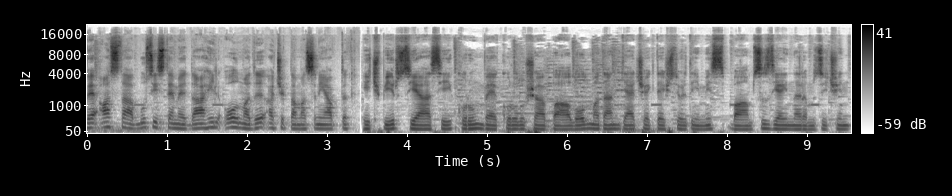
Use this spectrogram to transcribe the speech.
ve asla bu sisteme dahil olmadığı açıklamasını yaptı. Hiçbir siyasi kurum ve kuruluşa bağlı olmadan gerçekleştirdiğimiz bağımsız yayınlarımız için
